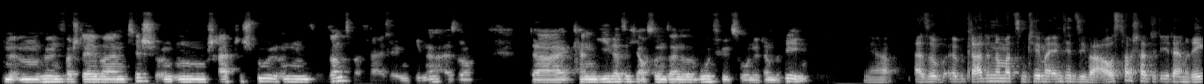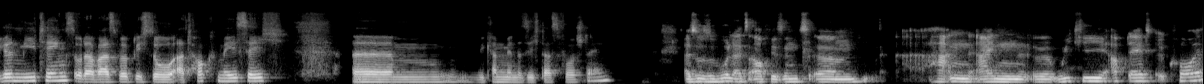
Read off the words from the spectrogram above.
mit einem höhenverstellbaren Tisch und einem Schreibtischstuhl und sonst was halt irgendwie. Ne? Also da kann jeder sich auch so in seiner Wohlfühlzone dann bewegen. Ja, also äh, gerade nochmal zum Thema intensiver Austausch. Hattet ihr dann Regelmeetings oder war es wirklich so ad-hoc-mäßig? Ähm, wie kann man sich das vorstellen? Also sowohl als auch. Wir sind, ähm, hatten einen äh, Weekly Update Call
